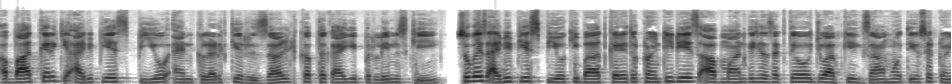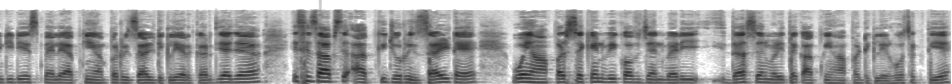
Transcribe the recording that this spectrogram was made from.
अब बात करें कि I B P S P O and clerk की रिज़ल्ट कब तक आएगी प्रलिम्स की? So guys I B P S P O की बात करें तो ट्वेंटी डेज़ आप मान के चल सकते हो, जो आपकी एग्ज़ाम होती है, उसे ट्वेंटी डेज़ पहले आपके यहाँ पर रिज़ल्ट डिक्लेयर कर दिया जाएगा। इस हिसाब से आपकी जो रिज़ल्ट है, वो यहाँ पर सेकेंड वीक ऑफ़ जनवरी दस जनवरी तक आपके यहाँ पर डिक्लेयर हो सकती है।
